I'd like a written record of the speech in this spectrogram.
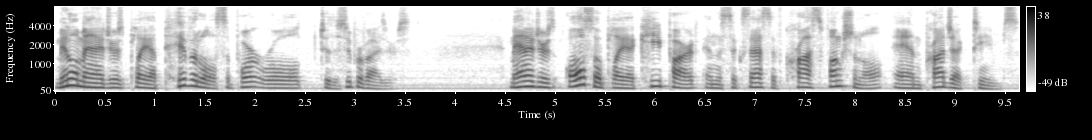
middle managers play a pivotal support role to the supervisors. Managers also play a key part in the success of cross functional and project teams.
